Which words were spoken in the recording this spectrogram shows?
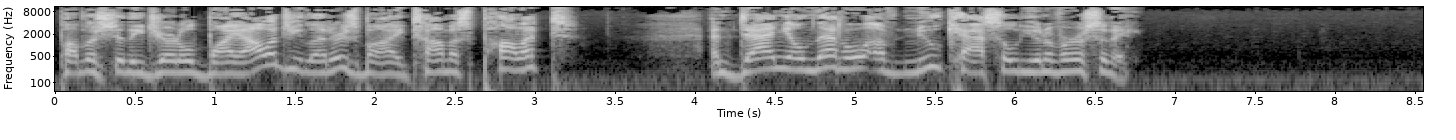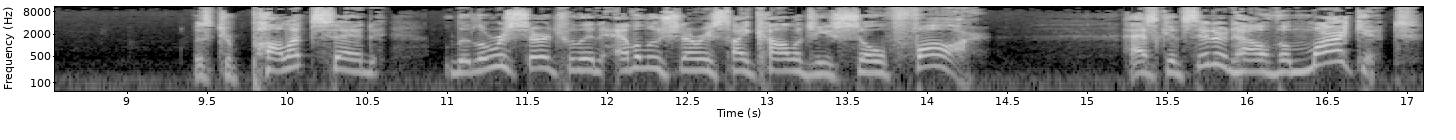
published in the journal Biology Letters by Thomas Pollet and Daniel Nettle of Newcastle University. Mr. Pollet said, little research within evolutionary psychology so far has considered how the market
